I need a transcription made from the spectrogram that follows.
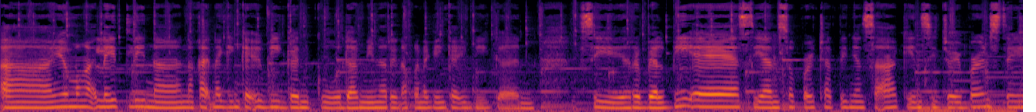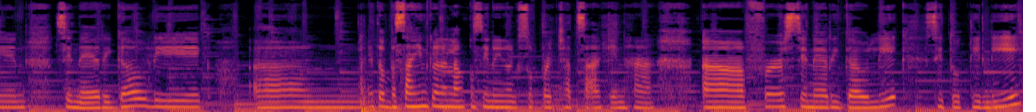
uh, yung mga lately na naka, naging kaibigan ko, dami na rin ako naging kaibigan. Si Rebel BS, yan, super chat din yan sa akin. Si Joy Bernstein, si Neri Gaulik, um, ito, basahin ko na lang kung sino yung nag-super chat sa akin ha. Uh, first, si Neri Gaulik, si Tuti Lee,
